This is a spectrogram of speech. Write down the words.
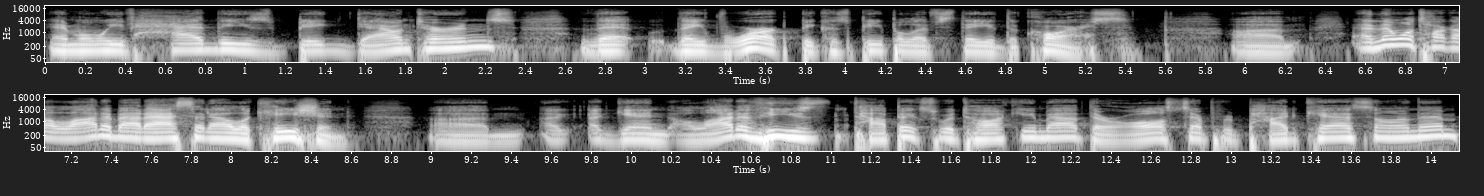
And when we've had these big downturns, that they've worked because people have stayed the course. Um, and then we'll talk a lot about asset allocation. Um, again, a lot of these topics we're talking about, they're all separate podcasts on them,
